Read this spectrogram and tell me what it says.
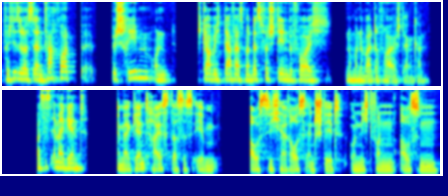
verstehst du, du hast ein Fachwort beschrieben und ich glaube, ich darf erstmal das verstehen, bevor ich nochmal eine weitere Frage stellen kann. Was ist emergent? Emergent heißt, dass es eben aus sich heraus entsteht und nicht von außen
